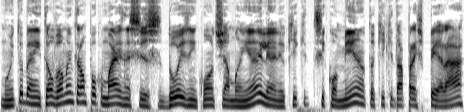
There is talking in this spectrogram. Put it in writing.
Muito bem, então vamos entrar um pouco mais nesses dois encontros de amanhã, Eliane. O que, que se comenta, o que, que dá para esperar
